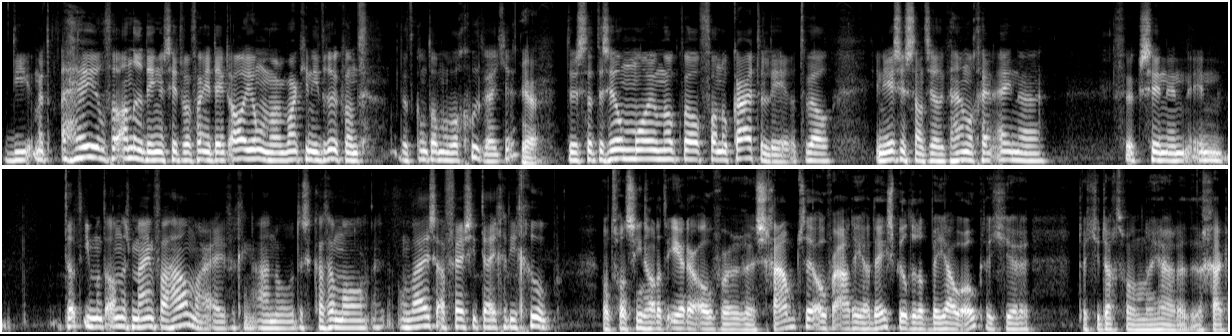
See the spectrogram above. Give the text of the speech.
die met heel veel andere dingen zit waarvan je denkt, oh jongen, maar maak je niet druk, want dat komt allemaal wel goed, weet je. Ja. Dus dat is heel mooi om ook wel van elkaar te leren. Terwijl in eerste instantie had ik helemaal geen ene fuck zin in, in dat iemand anders mijn verhaal maar even ging aanhoren. Dus ik had helemaal een onwijs aversie tegen die groep. Want Francine had het eerder over eh, schaamte, over ADHD. Speelde dat bij jou ook? Dat je, dat je dacht van, nou ja, dat, ga ik,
